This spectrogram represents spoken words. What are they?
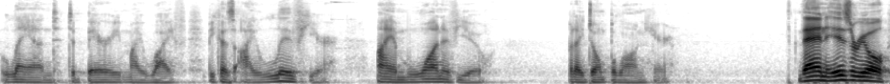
land to bury my wife, because I live here. I am one of you, but I don't belong here. Then Israel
